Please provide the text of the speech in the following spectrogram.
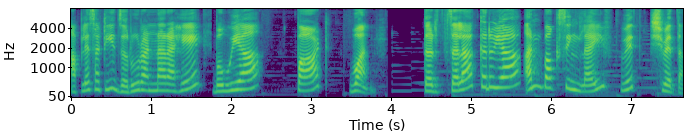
आपल्यासाठी जरूर आणणार आहे. बघूया पार्ट वन तर चला करूया अनबॉक्सिंग लाईफ विथ श्वेता.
